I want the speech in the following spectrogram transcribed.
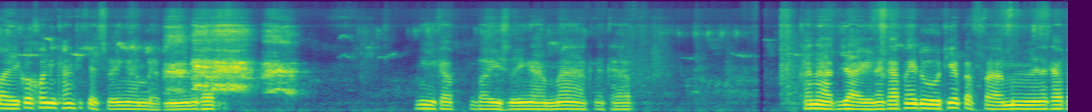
ใบก็ค่อนข้างที่จะสวยงามแบบนี้นะครับ นี่ครับใบสวยงามมากนะครับ ขนาดใหญ่นะครับ ให้ดูเทียบกับฝ่ามือนะครับ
